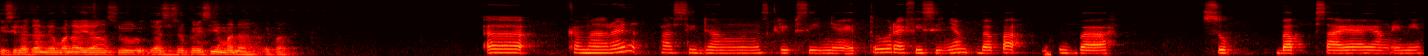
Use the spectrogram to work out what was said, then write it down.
Oke, silakan yang mana yang su yang susul krisi yang mana, Eva? Eh, kemarin pas sidang skripsinya itu revisinya Bapak ubah sub bab saya yang ini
